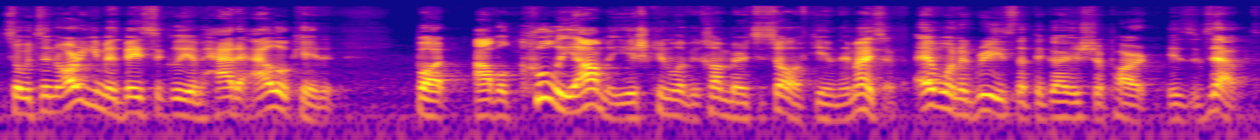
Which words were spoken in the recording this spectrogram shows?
So it's an argument basically of how to allocate it. But aval kuli alma yishkin levicham beretz yisrael of kiyim meiser. Everyone agrees that the Goyish part is exempt.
